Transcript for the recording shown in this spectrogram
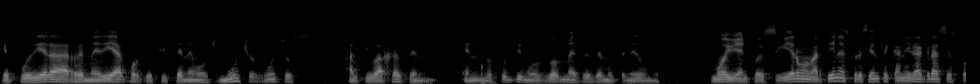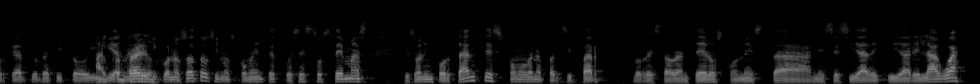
que pudiera remediar, porque sí tenemos muchos, muchos altibajas en, en los últimos dos meses hemos tenido mucho. Muy bien, pues Guillermo Martínez, presidente Canirac, gracias por quedarte un ratito y viernes aquí con nosotros y nos comentes pues estos temas que son importantes, cómo van a participar los restauranteros con esta necesidad de cuidar el agua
